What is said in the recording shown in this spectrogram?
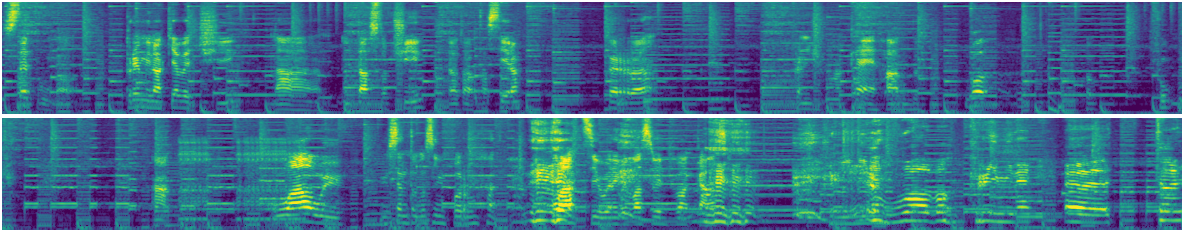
Step 1. Premi la chiave C, la- il tasto C della ta- tastiera per prendi- ma che è HUD? Boh. Fu. Ah. Wow, mi sento così informato. Po' azione che passo giù a casa. Crimine. Uovo, crimine. Eh, to-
